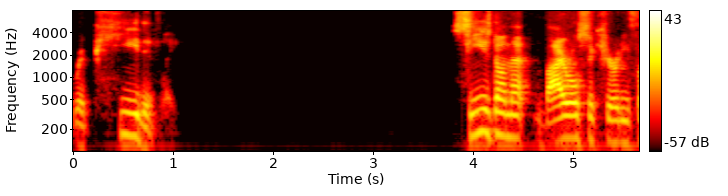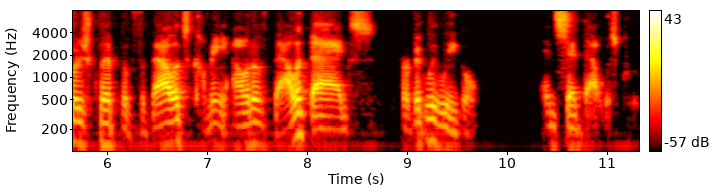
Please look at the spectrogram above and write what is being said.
repeatedly seized on that viral security footage clip of the ballots coming out of ballot bags, perfectly legal, and said that was proof.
